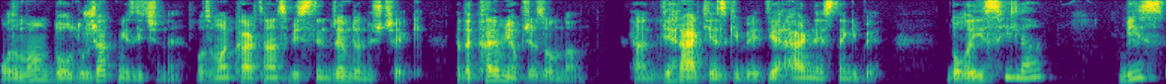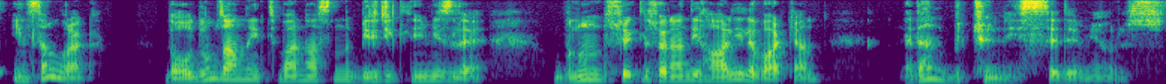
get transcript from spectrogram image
O zaman onu dolduracak mıyız içine? O zaman kar tanesi bir silindire mi dönüşecek? Ya da kare mi yapacağız ondan? Yani diğer herkes gibi, diğer her nesne gibi. Dolayısıyla biz insan olarak doğduğumuz andan itibaren aslında biricikliğimizle bunun sürekli söylendiği haliyle varken neden bütün hissedemiyoruz?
